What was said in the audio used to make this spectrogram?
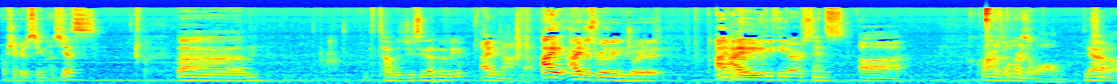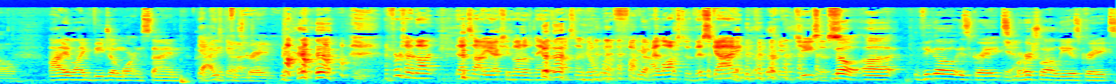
I wish I could have seen this. Yes. Um, Tom, did you see that movie? I did not know. I I just really enjoyed it. I've I- been to the movie theater since uh, Crimes of Grindelwald. Grindelwald. Yeah. So I like Vijo Mortenstein. Yeah, he's good. He's great. At first, I thought that's how you actually thought his name was. I was going, what the fuck? No. I lost to this guy? Jesus. no, uh, Viggo is great. Yeah. Mahershala Ali is great.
